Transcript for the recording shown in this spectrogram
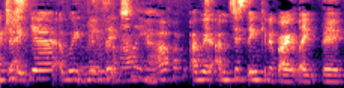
I, Just I- yeah we, we make it literally happen. have i mean i'm just thinking about like the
